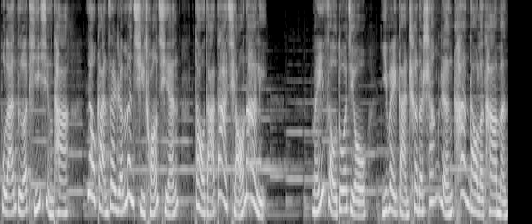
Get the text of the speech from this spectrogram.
布兰德提醒他要赶在人们起床前到达大桥那里。没走多久，一位赶车的商人看到了他们，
